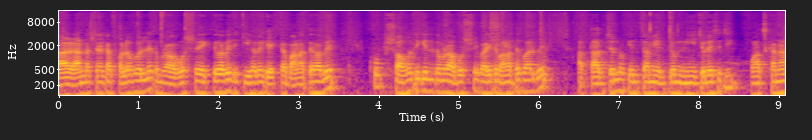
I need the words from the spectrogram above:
আর রান্নার চ্যানেলটা ফলো করলে তোমরা অবশ্যই দেখতে পাবে যে কীভাবে কেকটা বানাতে হবে। খুব সহজে কিন্তু তোমরা অবশ্যই বাড়িতে বানাতে পারবে। আর তার জন্য কিন্তু আমি একদম নিয়ে চলে এসেছি পাঁচখানা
